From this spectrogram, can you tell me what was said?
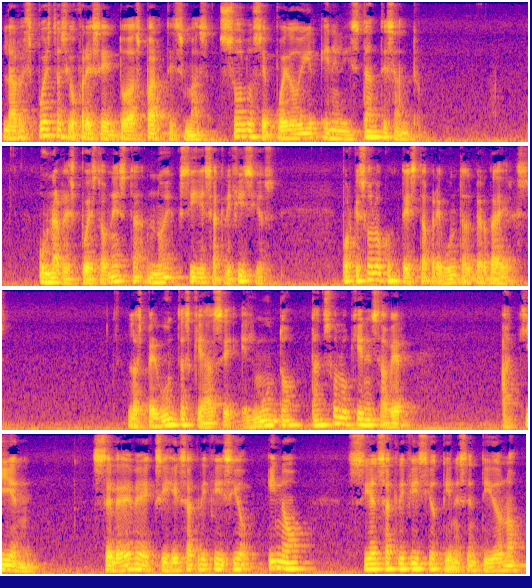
La respuesta se ofrece en todas partes, mas solo se puede oír en el instante santo. Una respuesta honesta no exige sacrificios, porque solo contesta preguntas verdaderas. Las preguntas que hace el mundo tan solo quieren saber a quién se le debe exigir sacrificio y no si el sacrificio tiene sentido o no.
